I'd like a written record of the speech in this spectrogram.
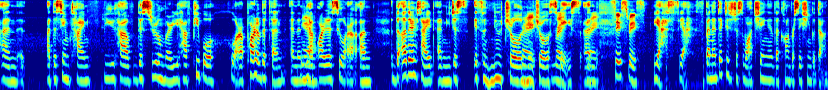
And at the same time you have this room where you have people who are a part of the ton and then you have artists who are on the other side and you just it's a neutral Right, neutral right, space and right. Safe space. yes yes benedict is just watching the conversation go down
